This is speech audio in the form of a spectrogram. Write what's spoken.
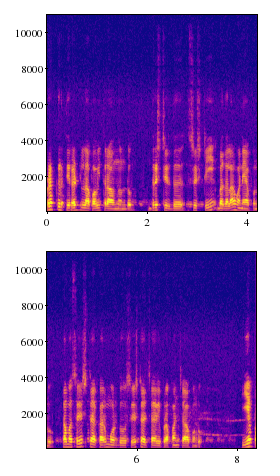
ಪ್ರಕೃತಿ ರಡ್ಲ ಪವಿತ್ರ ಒಂದುಂಡು ದೃಷ್ಟಿರ್ದು ಸೃಷ್ಟಿ ಬದಲಾವಣೆ ಆಪುಂಡು. ತಮ್ಮ ಶ್ರೇಷ್ಠ ಕರ್ಮರ್ದು ಶ್ರೇಷ್ಠಾಚಾರಿ ಪ್ರಪಂಚ ಆಪುಂಡು. ಏಪ,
